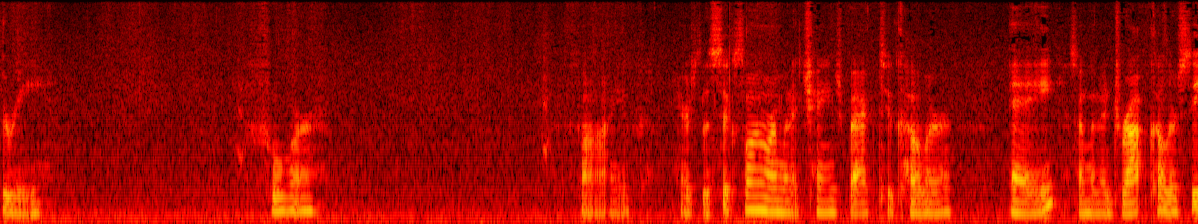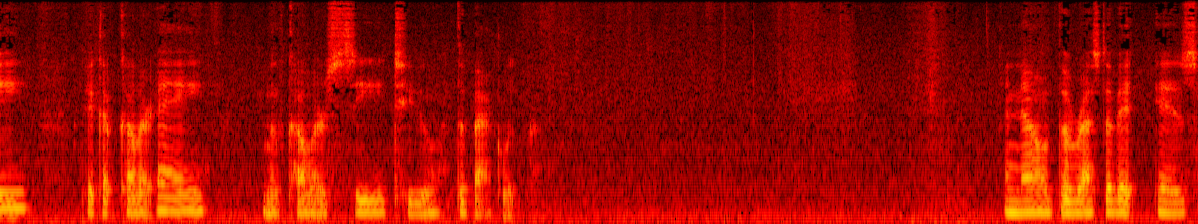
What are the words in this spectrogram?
three, four, five. Here's the sixth one where I'm going to change back to color A. So I'm going to drop color C, pick up color A, move color C to the back loop. And now the rest of it is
